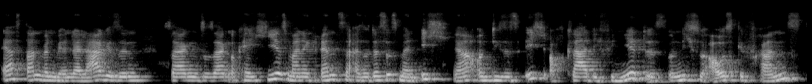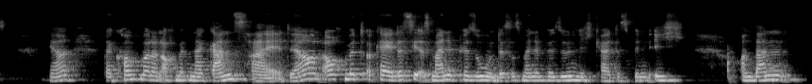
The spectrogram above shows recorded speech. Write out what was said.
erst dann, wenn wir in der Lage sind, sagen, zu sagen, okay, hier ist meine Grenze, also das ist mein Ich, ja, und dieses Ich auch klar definiert ist und nicht so ausgefranst, ja, da kommt man dann auch mit einer Ganzheit, ja, und auch mit, okay, das hier ist meine Person, das ist meine Persönlichkeit, das bin ich. Und dann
